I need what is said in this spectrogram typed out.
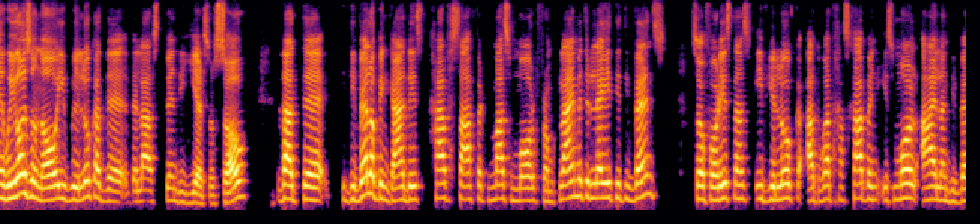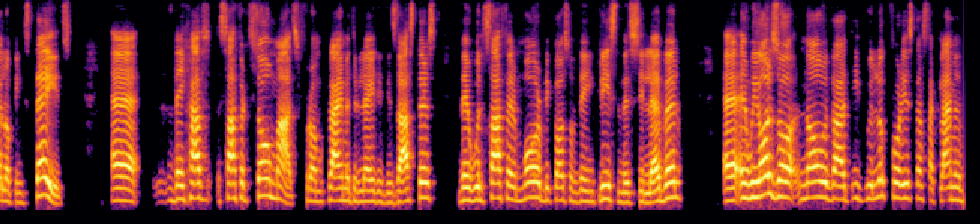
And we also know if we look at the, the last 20 years or so, that uh, developing countries have suffered much more from climate related events. So for instance, if you look at what has happened in small island developing states, uh, they have suffered so much from climate related disasters they will suffer more because of the increase in the sea level. Uh, and we also know that if we look, for instance, at climate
